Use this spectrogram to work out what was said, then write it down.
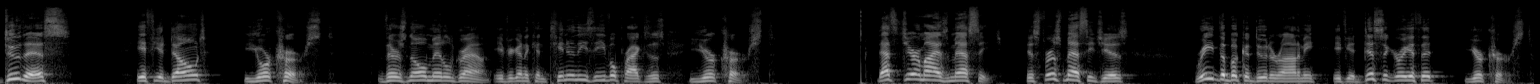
Do this. If you don't, you're cursed. There's no middle ground. If you're going to continue these evil practices, you're cursed. That's Jeremiah's message. His first message is read the book of Deuteronomy. If you disagree with it, you're cursed.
